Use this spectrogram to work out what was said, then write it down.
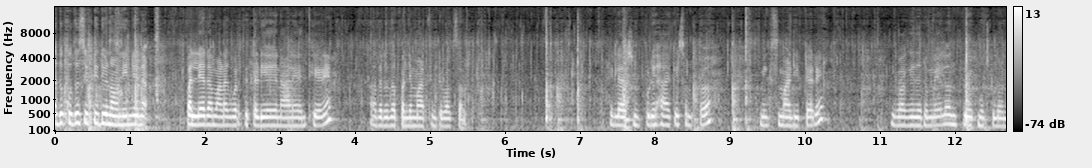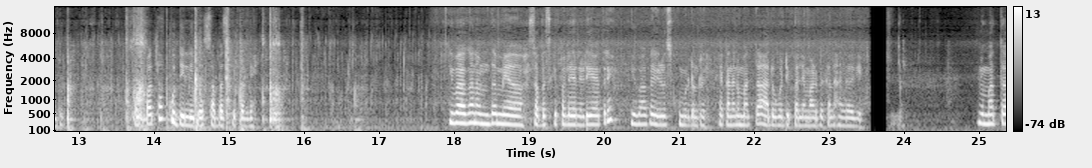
ಅದು ಕುದಿಸಿಟ್ಟಿದ್ದೀವಿ ನಾವು ನಿನ್ನೆ ಪಲ್ಯದ ಮಾಡಕ್ಕೆ ಬರ್ತೀವಿ ತಡಿ ನಾಳೆ ಅಂಥೇಳಿ ಅದರದ ಪಲ್ಯ ಮಾಡ್ತೀನಿ ಇವಾಗ ಸ್ವಲ್ಪ. ಇಲ್ಲಿ ಅರ್ಶಿನ ಪುಡಿ ಹಾಕಿ ಸ್ವಲ್ಪ ಮಿಕ್ಸ್ ಮಾಡಿಟ್ಟಾರೆ. ಇವಾಗ ಇದರ ಮೇಲೆ ಒಂದು ಪ್ಲೇಟ್ ರೀ ಸ್ವಲ್ಪ ಹೊತ್ತು ಕುದಿಲಿದೆ ಸಬ್ಬಸ್ಗೆ ಪಲ್ಯ. ಇವಾಗ ನಮ್ದು ಸಬ್ಬಸ್ಗೆ ಪಲ್ಯ ರೆಡಿ ಆಯ್ತು ಇವಾಗ ಇಳಿಸ್ಕೊಂಬಿಡೋಣ್ರಿ ಯಾಕಂದ್ರೆ ಮತ್ತೆ ಆಲೂಗಡ್ಡೆ ಪಲ್ಯ ಮಾಡಬೇಕಲ್ಲ ಹಾಗಾಗಿ. ಮತ್ತು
